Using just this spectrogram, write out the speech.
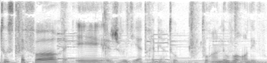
tous très fort et je vous dis à très bientôt pour un nouveau rendez-vous.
